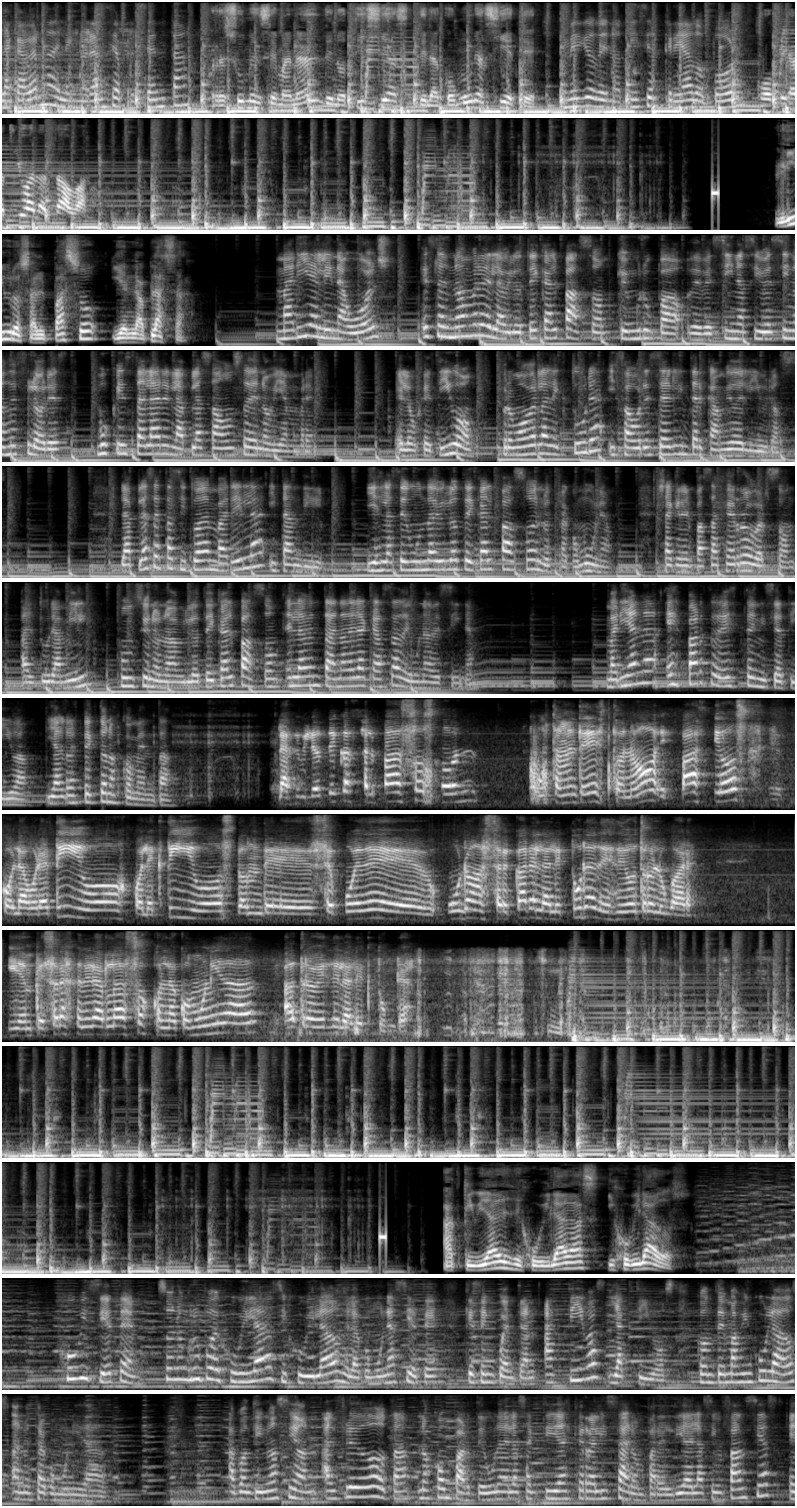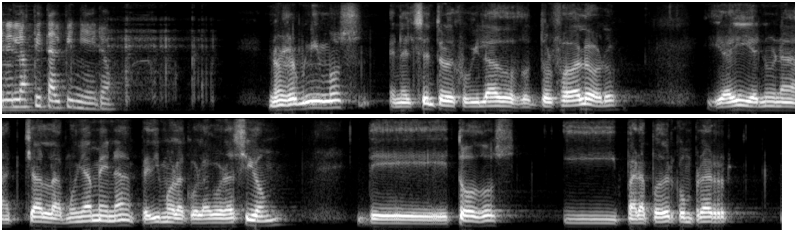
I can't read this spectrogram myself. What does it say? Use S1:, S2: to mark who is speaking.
S1: La Caverna de la Ignorancia presenta
S2: Resumen semanal de noticias de la Comuna 7.
S1: medio de noticias creado por
S2: Cooperativa La Taba. Libros al paso y en la plaza.
S1: María Elena Walsh es el nombre de la Biblioteca El Paso que un grupo de vecinas y vecinos de Flores busca instalar en la Plaza 11 de noviembre. El objetivo, promover la lectura y favorecer el intercambio de libros. La plaza está situada en Varela y Tandil y es la segunda biblioteca El Paso en nuestra comuna, ya que en el pasaje Robertson, altura 1000, funciona una biblioteca El Paso en la ventana de la casa de una vecina. Mariana es parte de esta iniciativa y al respecto nos comenta.
S3: Las bibliotecas al paso son justamente esto, ¿no? Espacios colaborativos, colectivos, donde se puede uno acercar a la lectura desde otro lugar y empezar a generar lazos con la comunidad a través de la lectura.
S2: Actividades de jubiladas y jubilados.
S1: Jubi 7 son un grupo de jubiladas y jubilados de la Comuna 7 que se encuentran activas y activos con temas vinculados a nuestra comunidad. A continuación, Alfredo Dota nos comparte una de las actividades que realizaron para el Día de las Infancias en el Hospital Piñero.
S4: Nos reunimos en el Centro de Jubilados Dr. Favaloro y ahí en una charla muy amena pedimos la colaboración de todos y para poder comprar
